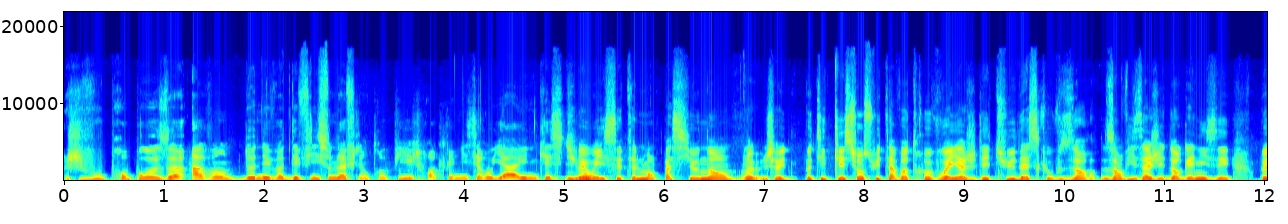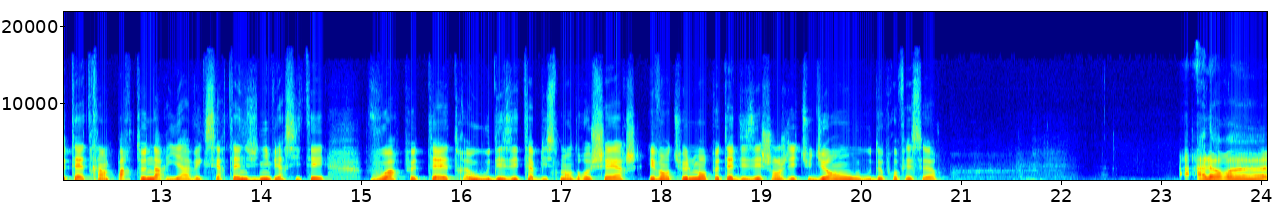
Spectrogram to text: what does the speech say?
je vous propose, avant de donner votre définition de la philanthropie, je crois que Rémi Serrouillat a une question. Ben oui, c'est tellement passionnant. Euh, j'avais une petite question. Suite à votre voyage d'études, est-ce que vous envisagez d'organiser peut-être un partenariat avec certaines universités, voire peut-être ou des établissements de recherche, éventuellement peut-être des échanges d'étudiants ou de professeurs? Alors, euh,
